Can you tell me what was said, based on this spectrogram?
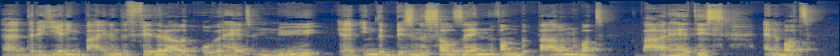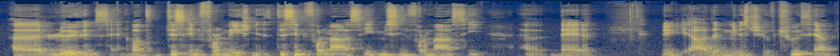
uh, de regering Biden, de federale overheid, nu uh, in de business zal zijn van bepalen wat waarheid is en wat leugens zijn, wat disinformation is. Disinformatie, misinformatie, beide. Ja, de Ministry of Truth, ja.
